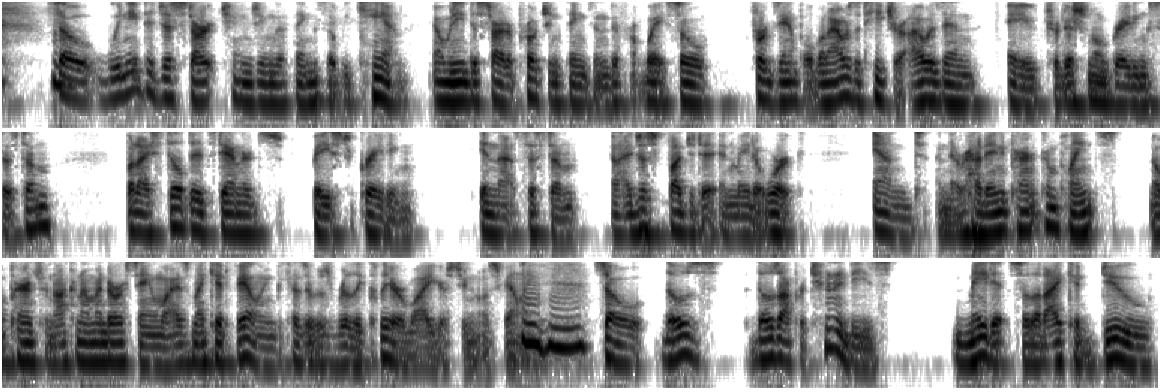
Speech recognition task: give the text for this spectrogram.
so we need to just start changing the things that we can and we need to start approaching things in a different way. So, for example, when I was a teacher, I was in a traditional grading system, but I still did standards based grading in that system, and I just fudged it and made it work. And I never had any parent complaints. No parents were knocking on my door saying, "Why is my kid failing?" Because it was really clear why your student was failing. Mm-hmm. So those those opportunities made it so that I could do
